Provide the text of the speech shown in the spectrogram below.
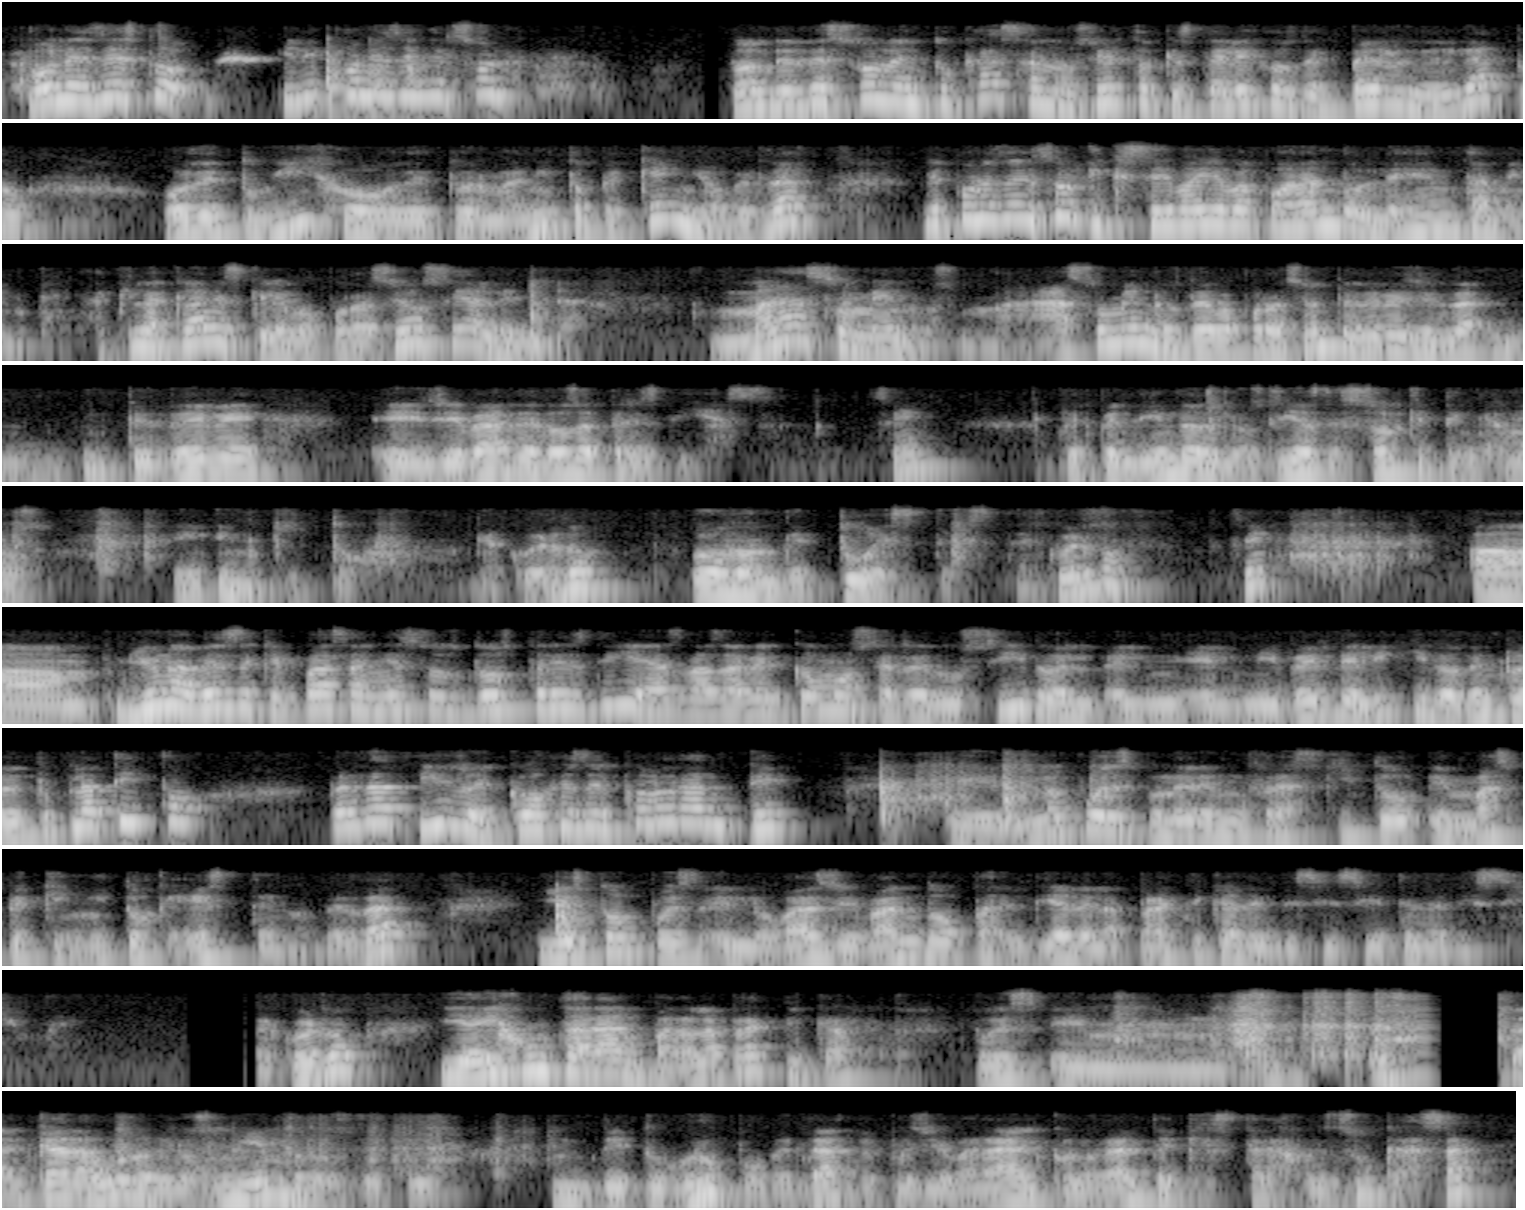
Pones esto y le pones en el sol. Donde des solo en tu casa, ¿no es cierto? Que esté lejos del perro y del gato, o de tu hijo, o de tu hermanito pequeño, ¿verdad? Le pones en el sol y que se vaya evaporando lentamente. Aquí la clave es que la evaporación sea lenta más o menos, más o menos de evaporación te debe, te debe eh, llevar de dos a tres días, ¿sí? Dependiendo de los días de sol que tengamos en, Quito, ¿de acuerdo? O donde tú estés, ¿de acuerdo? ¿Sí? y una vez de que pasan esos dos, tres días, vas a ver cómo se ha reducido el, el nivel de líquido dentro de tu platito, ¿verdad? Y recoges el colorante eh, lo puedes poner en un frasquito eh, más pequeñito que este, ¿no? ¿Verdad? Y esto pues eh, lo vas llevando para el día de la práctica del 17 de diciembre. ¿De acuerdo? Y ahí juntarán para la práctica, pues em, cada uno de los miembros de tu, grupo, ¿verdad? Pues llevará el colorante que extrajo en su casa,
